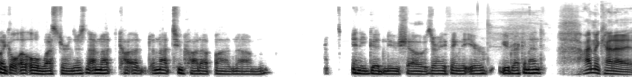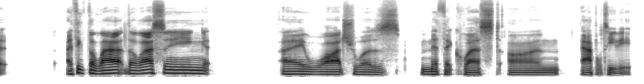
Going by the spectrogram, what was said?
like old, old westerns. There's I'm not caught, I'm not too caught up on um, any good new shows or anything that you're you'd recommend. I'm in kind of. I think the la the last thing I watched was Mythic Quest on Apple TV.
